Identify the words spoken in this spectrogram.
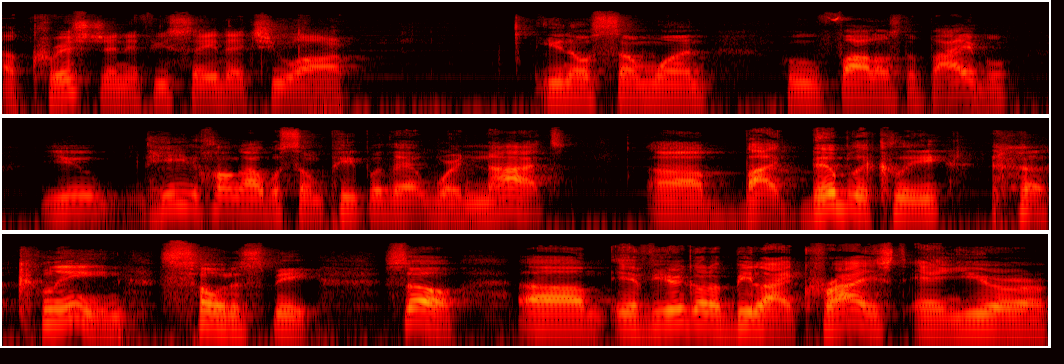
a Christian, if you say that you are, you know, someone who follows the Bible, you he hung out with some people that were not uh, by biblically clean, so to speak. So um, if you're going to be like Christ and you're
